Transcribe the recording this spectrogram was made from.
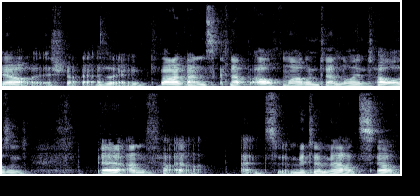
ja, also er war ganz knapp auch mal unter 9000 äh, äh, Mitte März, ja.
